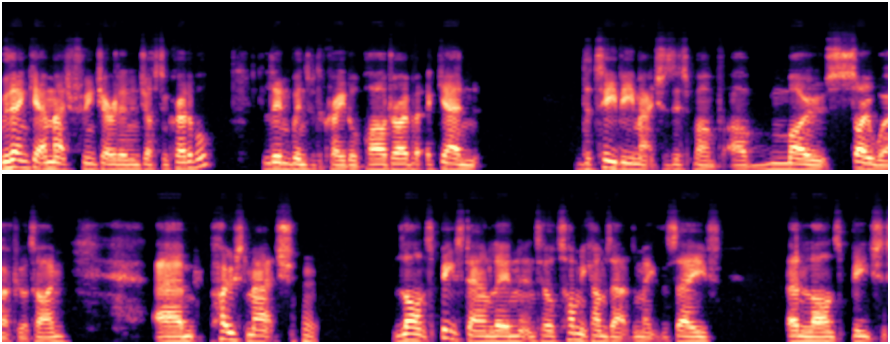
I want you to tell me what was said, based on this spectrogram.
We then get a match between Jerry Lynn and Justin Credible. Lynn wins with the cradle pile driver. Again, the TV matches this month are mo so worth your time. Um, Post match, Hmm. Lance beats down Lynn until Tommy comes out to make the save, and Lance beats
